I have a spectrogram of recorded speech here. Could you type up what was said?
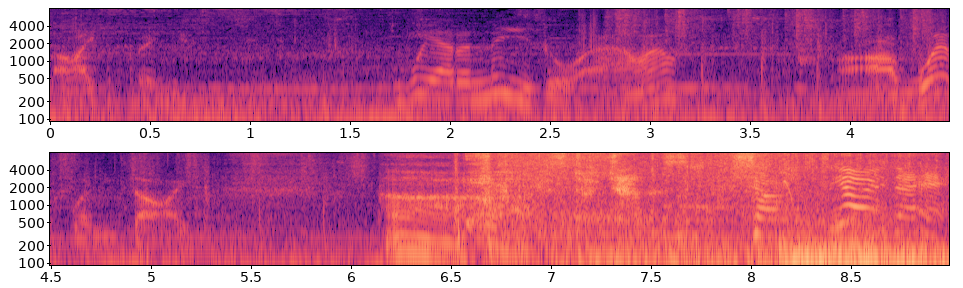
like this. We had a needle at our house. when he died. Ah, oh, Mr. Show Shut you there!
